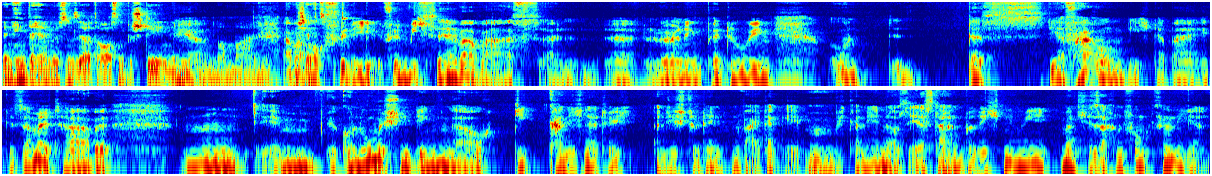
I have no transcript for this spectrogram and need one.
Denn hinterher müssen sie ja draußen bestehen im, ja. normalen Aber auch für die, für mich selber war es ein äh, Learning by Doing und das die Erfahrungen, die ich dabei gesammelt habe, mh, im ökonomischen Dingen auch, die kann ich natürlich an die Studenten weitergeben. Mhm. Ich kann ihnen aus erster Hand berichten, wie manche Sachen funktionieren.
